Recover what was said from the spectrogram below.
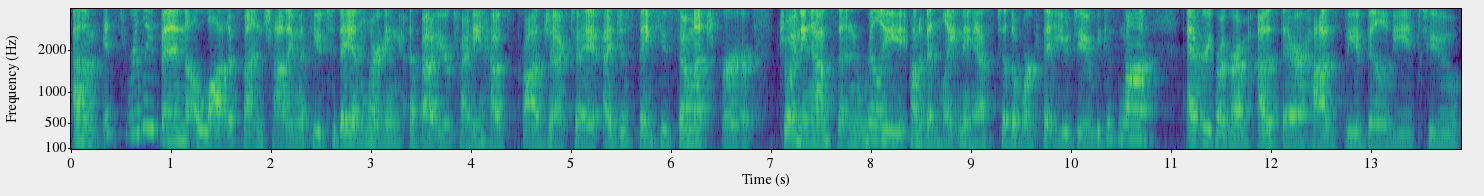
Um, it's really been a lot of fun chatting with you today and learning about your tiny house project. I, I just thank you so much for joining us and really kind of enlightening us to the work that you do because not every program out there has the ability to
